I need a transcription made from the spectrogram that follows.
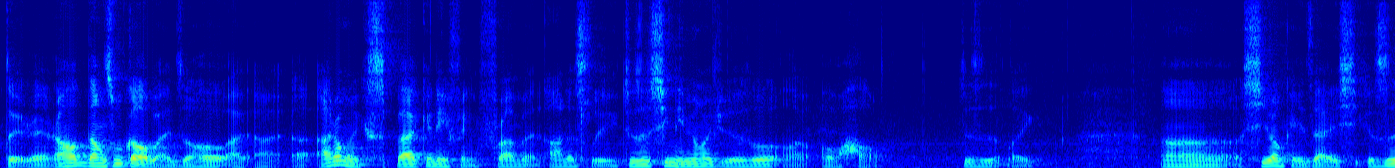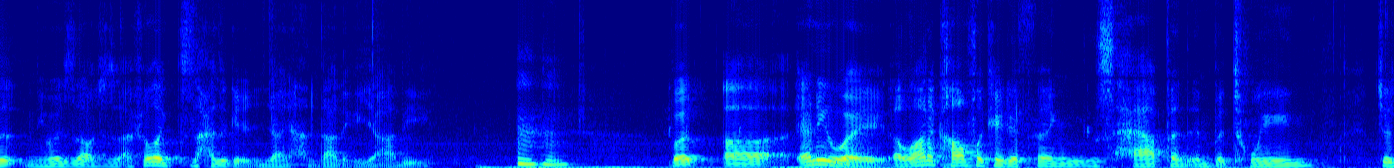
对，然后当初告白之后，I I I don't expect anything from it honestly，就是心里面会觉得说，哦哦好，就是 like 呃希望可以在一起，可是你会知道，就是 I feel like 这还是给人家很大的一个压力。嗯哼，But uh, anyway, a lot of complicated things happened in between，就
